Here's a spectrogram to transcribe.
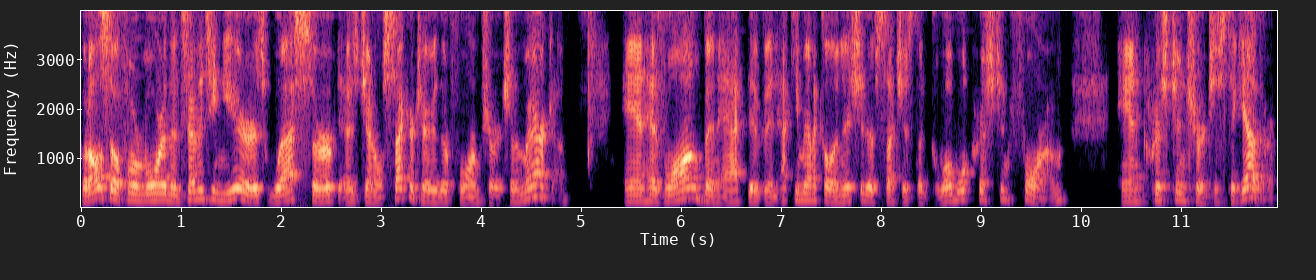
But also for more than 17 years, Wes served as General Secretary of the Reformed Church in America and has long been active in ecumenical initiatives such as the Global Christian Forum and Christian Churches Together.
